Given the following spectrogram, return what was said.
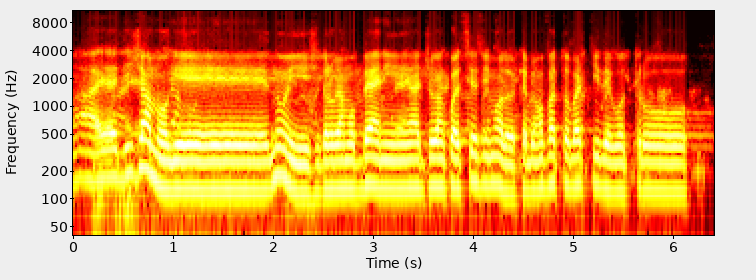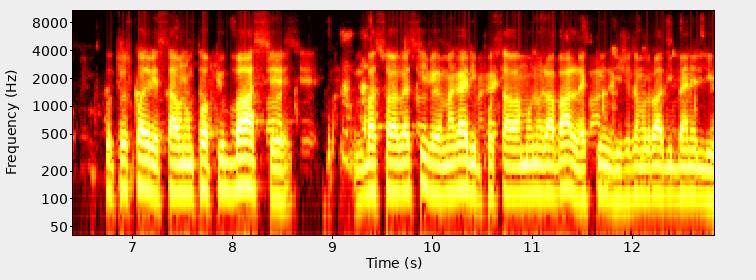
Ma eh, diciamo che noi ci troviamo bene a giocare in qualsiasi modo perché abbiamo fatto partite contro, contro squadre che stavano un po' più basse, in basso alla classifica, e magari impostavamo noi la palla e quindi ci siamo trovati bene lì.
